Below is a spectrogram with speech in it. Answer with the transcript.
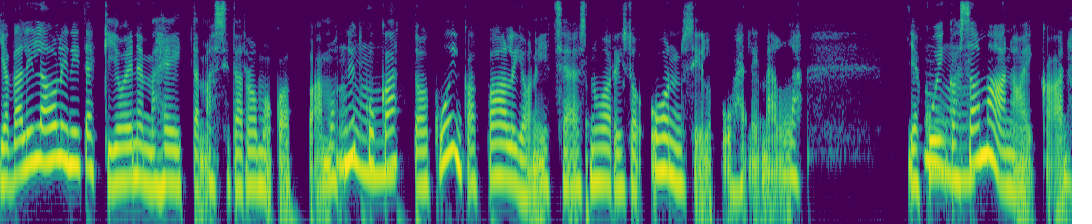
Ja välillä olin itsekin jo enemmän heittämässä sitä romokoppaa, mutta mm. nyt kun katsoo, kuinka paljon itse asiassa nuoriso on sillä puhelimella ja kuinka mm. samaan aikaan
